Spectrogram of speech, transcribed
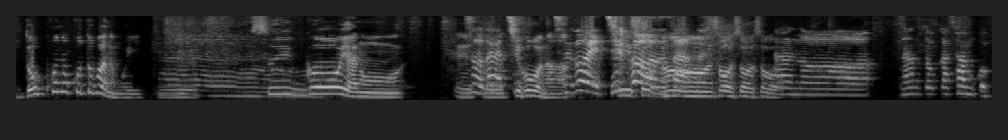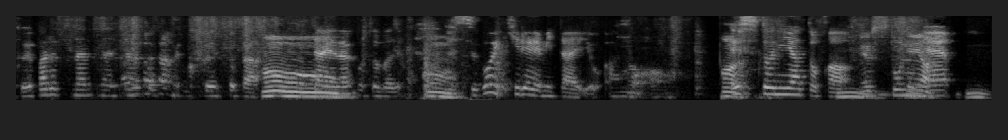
どこの言葉でもいいっていう。すごいあの、えーとそうだから地方な。すごい地方のさ、うんそうそうそう。あのー、なんとか三国、バルなんなんなんとか三国とか、うんみたいな言葉で、うんすごい綺麗みたいよ。あの、はいエストニアとか、うんエストニア。ね、うん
